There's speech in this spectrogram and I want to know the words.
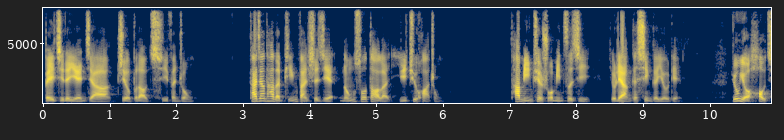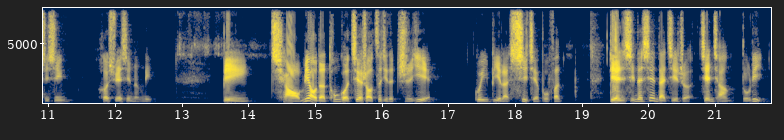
贝基的演讲只有不到七分钟，他将他的平凡世界浓缩到了一句话中。他明确说明自己。有两个性格优点：拥有好奇心和学习能力，并巧妙的通过介绍自己的职业，规避了细节部分。典型的现代记者，坚强独立，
